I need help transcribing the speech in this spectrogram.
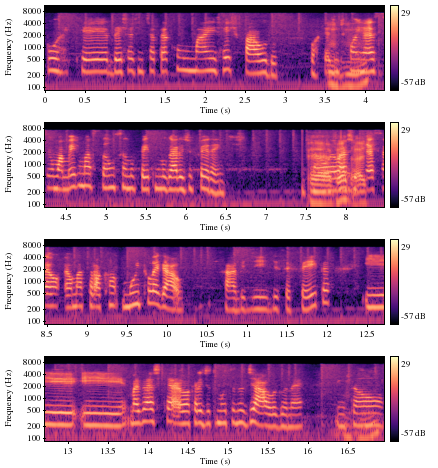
porque deixa a gente até com mais respaldo, porque a uhum. gente conhece uma mesma ação sendo feita em lugares diferentes. Então, é, eu verdade. acho que essa é, é uma troca muito legal, sabe, de, de ser feita. E, e, mas eu acho que eu acredito muito no diálogo, né? Então, uhum.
